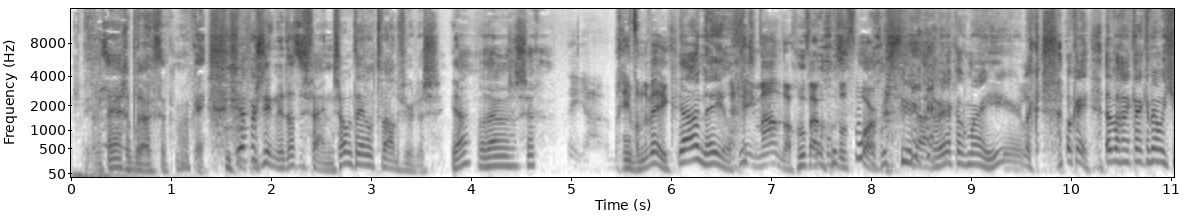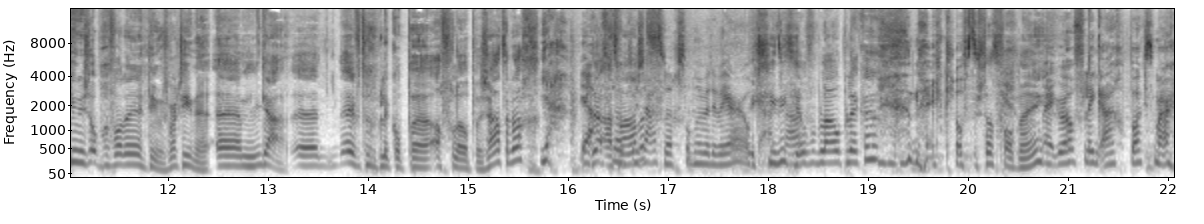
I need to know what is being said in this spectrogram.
Ik weet dat hij gebruikt hebt, maar oké. Okay. Je hebt er zin in, dat is fijn. Zometeen om 12 uur dus. Ja, wat zijn we zeggen? Ja, begin van de week. Ja, nee, heel goed. Geen maandag. Hoe vaak komt dat voor? Goed, vier dagen werk ook maar. Heerlijk. Oké, okay, we gaan kijken naar wat jullie is opgevallen in het nieuws. Martine, um, ja, uh, even terugblik op uh, afgelopen zaterdag. Ja, ja de afgelopen A12. zaterdag stonden we er weer. Ik zie niet heel veel blauwe plekken. nee, klopt. Dus dat valt mee. Nee, ik ben wel flink aangepakt, maar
